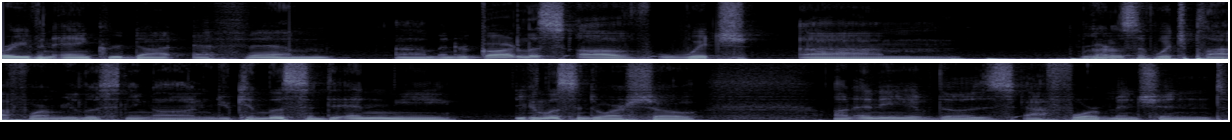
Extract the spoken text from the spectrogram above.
or even Anchor.fm. Um, and regardless of which, um, regardless of which platform you're listening on, you can listen to any. You can listen to our show on any of those aforementioned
